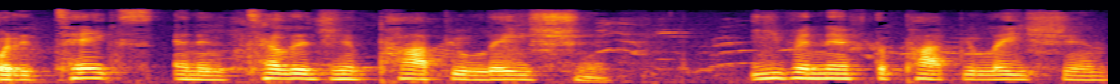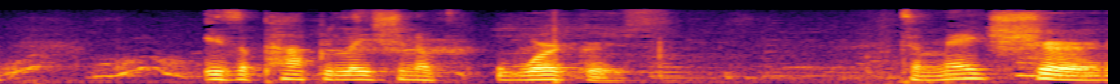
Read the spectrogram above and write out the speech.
But it takes an intelligent population, even if the population is a population of workers, to make sure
